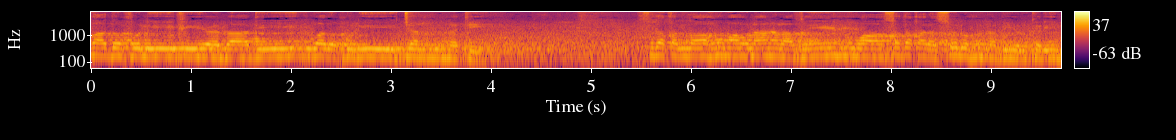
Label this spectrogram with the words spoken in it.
فادخلي في عبادي وادخلي جنتي. صدق الله مولانا العظيم وصدق رسوله النبي الكريم.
